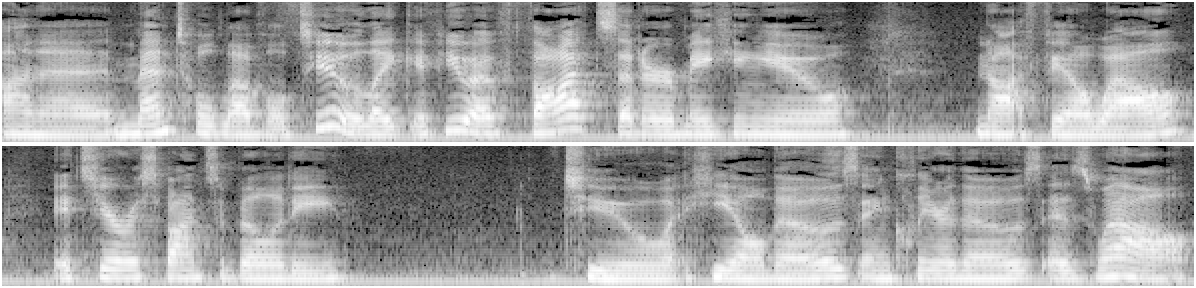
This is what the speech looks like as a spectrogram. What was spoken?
on a mental level too. Like if you have thoughts that are making you not feel well, it's your responsibility to heal those and clear those as well.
